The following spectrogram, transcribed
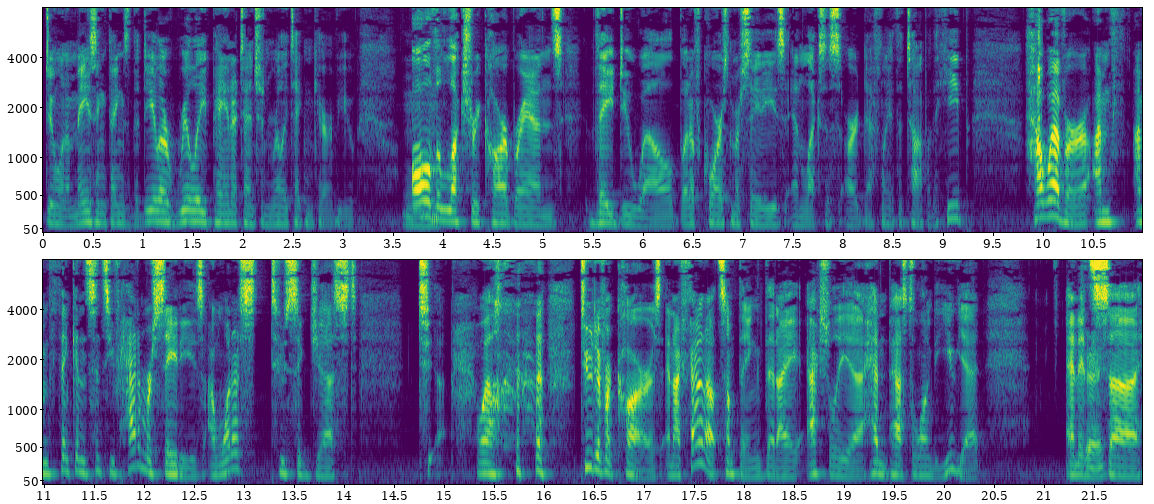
doing amazing things at the dealer, really paying attention, really taking care of you. All the luxury car brands, they do well, but of course, Mercedes and Lexus are definitely at the top of the heap. However, I'm I'm thinking since you've had a Mercedes, I want us to suggest, two, well, two different cars, and I found out something that I actually uh, hadn't passed along to you yet, and it's uh,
